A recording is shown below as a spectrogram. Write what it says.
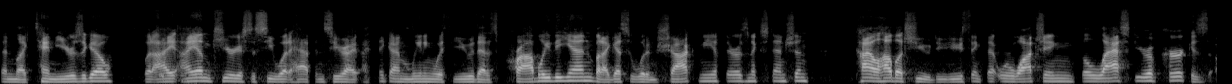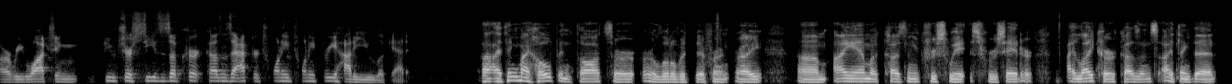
than like 10 years ago. But I, I am curious to see what happens here. I, I, think I'm leaning with you that it's probably the end, but I guess it wouldn't shock me if there is an extension. Kyle, how about you? Do you think that we're watching the last year of Kirk? Is are we watching future seasons of Kirk Cousins after 2023? How do you look at it? Uh, I think my hope and thoughts are, are a little bit different, right? Um, I am a cousin crusader. I like her Cousins. I think that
